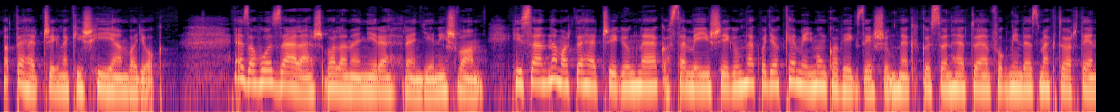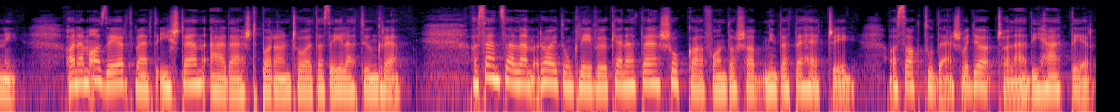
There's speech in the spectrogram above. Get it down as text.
a tehetségnek is hiány vagyok. Ez a hozzáállás valamennyire rendjén is van, hiszen nem a tehetségünknek, a személyiségünknek vagy a kemény munkavégzésünknek köszönhetően fog mindez megtörténni, hanem azért, mert Isten áldást parancsolt az életünkre. A Szent Szellem rajtunk lévő kenete sokkal fontosabb, mint a tehetség, a szaktudás vagy a családi háttér.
